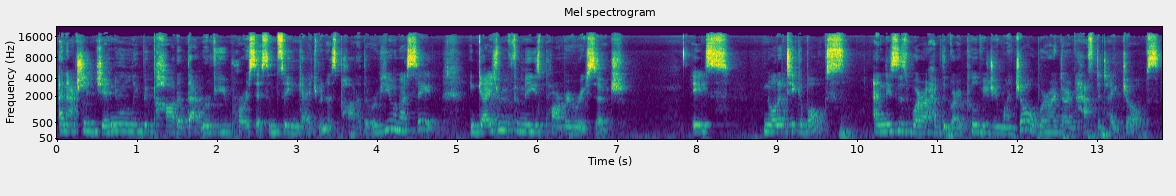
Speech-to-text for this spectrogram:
and actually genuinely be part of that review process and see engagement as part of the review. And I see it. Engagement for me is primary research. It's not a ticker box. And this is where I have the great privilege in my job where I don't have to take jobs.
